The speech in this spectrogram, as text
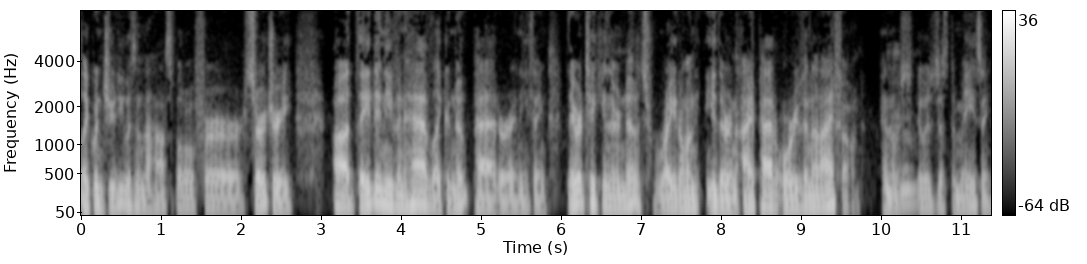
like when Judy was in the hospital for surgery. Uh, they didn't even have like a notepad or anything. They were taking their notes right on either an iPad or even an iPhone, and it was Mhm. it was just amazing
